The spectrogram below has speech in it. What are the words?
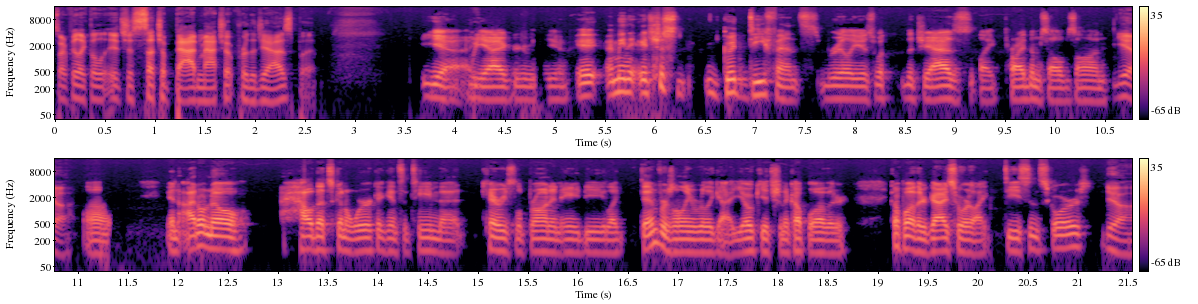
So I feel like the, it's just such a bad matchup for the Jazz, but Yeah, We- yeah, I agree with you. It, I mean, it's just good defense. Really, is what the Jazz like pride themselves on. yeah. Um, and I don't know how that's going to work against a team that carries LeBron and AD. Like Denver's only really got Jokic and a couple other, couple other guys who are like decent scorers. Yeah.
